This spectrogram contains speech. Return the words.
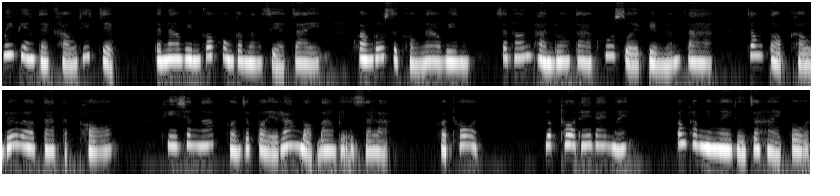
ไม่เพียงแต่เขาที่เจ็บ แต่นาวินก็คงกำลังเสียใจ ความรู้สึกของนาวิน สะท้อนผ่านดวงตาคู่สวยปิ่มน้ำตา จ้องตอบเขาด้วยแววตาตัดพ้อทีชะงักก่อนจะปล่อยร่างบอบบางเป็นอิสระ อโทษ ยกโทษให้ได้ไหม ต้องทำยังไงถึงจะหายโกรธ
